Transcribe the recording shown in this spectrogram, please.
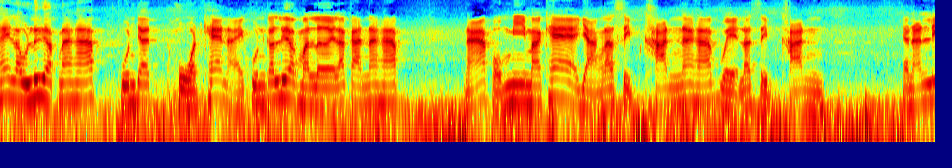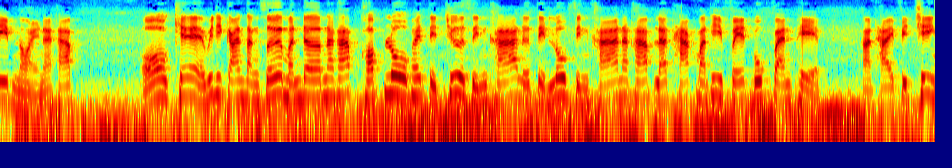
ให้เราเลือกนะครับ คุณจะโหดแค่ไหนคุณก็เลือกมาเลยแล้วกันนะครับ นะผมมีมาแค่อย่างละ 10 คันนะครับ เวทละ 10 คัน ฉะนั้นรีบหน่อยนะครับ โอเค วิธีการสั่งซื้อเหมือนเดิมนะครับคอปรูปให้ติดชื่อสินค้าหรือติดรูปสินค้านะครับ และทักมาที่ Facebook Fanpage หาไทยฟิชชิ่ง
